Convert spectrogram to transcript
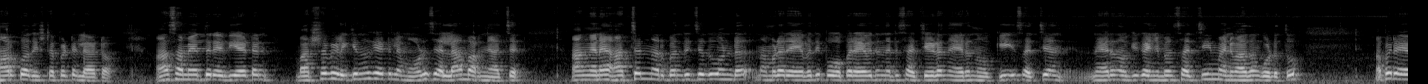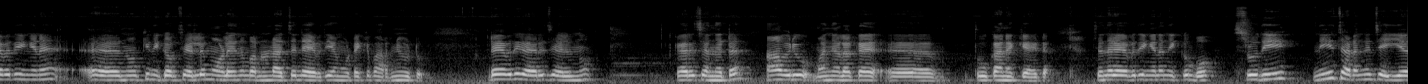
ആർക്കും അത് ഇഷ്ടപ്പെട്ടില്ല കേട്ടോ. ആ സമയത്ത് രവിയേട്ടൻ വർഷ വിളിക്കുന്നത് കേട്ടില്ല? മോൾ ചെല്ലാൻ പറഞ്ഞു അച്ഛൻ. അങ്ങനെ അച്ഛൻ നിർബന്ധിച്ചതുകൊണ്ട് നമ്മുടെ രേവതി പോപ്പ രേവതി എന്നിട്ട് സച്ചിയുടെ നേരെ നോക്കി സച്ചി നേരെ നോക്കി കഴിഞ്ഞപ്പോൾ സച്ചിയും അനുവാദം കൊടുത്തു. അപ്പോൾ രേവതി ഇങ്ങനെ നോക്കി നിൽക്കും. ചെല്ലും മോളെ എന്ന് പറഞ്ഞുകൊണ്ട് അച്ഛൻ രേവതി അങ്ങോട്ടേക്ക് പറഞ്ഞു വിട്ടു. രേവതി കയറി ചെല്ലുന്നു. കയറി ചെന്നിട്ട് ആ ഒരു മഞ്ഞളൊക്കെ തൂക്കാനൊക്കെ ആയിട്ട് ചെന്ന് രേവതി ഇങ്ങനെ നിൽക്കുമ്പോൾ ശ്രുതി നീ ചടങ്ങ് ചെയ്യ്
